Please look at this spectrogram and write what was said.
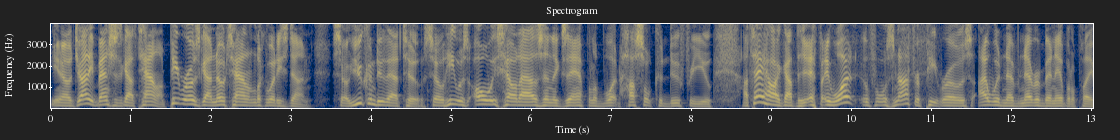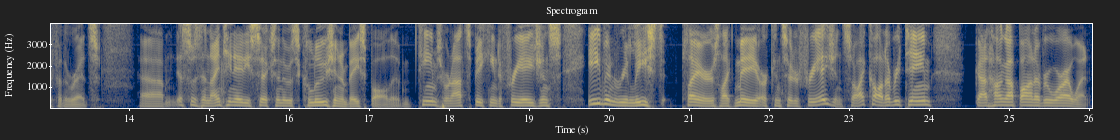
you know, Johnny Bench has got talent. Pete Rose got no talent. Look what he's done. So you can do that too." So he was always held out as an example of what hustle could do for you. I'll tell you how I got the. If it what if it was not for Pete Rose, I would have never been able to play for the Reds. Um, this was in 1986, and there was collusion in baseball. The teams were not speaking to free agents. Even released players like me are considered free agents. So I called every team, got hung up on everywhere I went,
